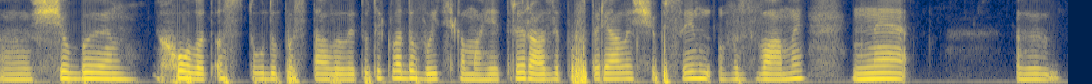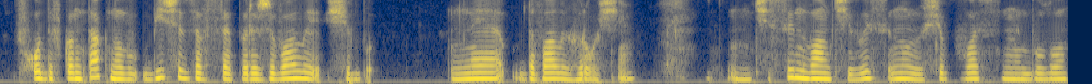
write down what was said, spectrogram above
е, щоб холод, остуду поставили. Тут і кладовицька магія три рази повторяли, щоб син з вами не е, входив в контакт, ну більше за все переживали, щоб не давали гроші. Чи син вам, чи ви ну, щоб у вас не було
